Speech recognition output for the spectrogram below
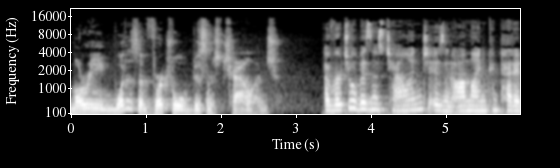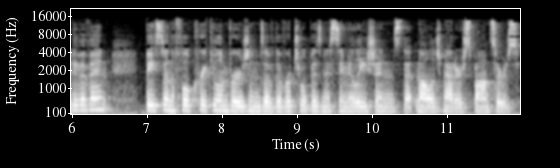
Maureen, what is a virtual business challenge? A virtual business challenge is an online competitive event based on the full curriculum versions of the virtual business simulations that Knowledge Matters sponsors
